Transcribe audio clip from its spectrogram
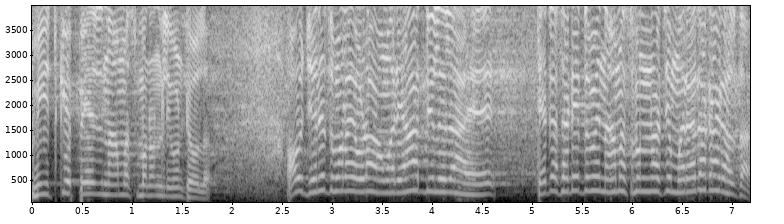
मी इतके पेज नामस्मरण लिहून ठेवलं. अहो ज्याने तुम्हाला एवढा अमर्याद दिलेला आहे त्याच्यासाठी तुम्ही नामस्मरणाची मर्यादा काय घालता?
